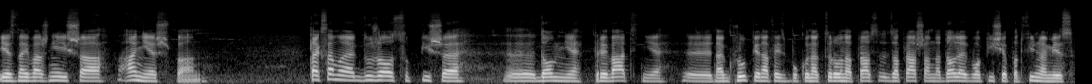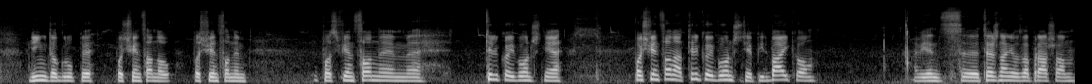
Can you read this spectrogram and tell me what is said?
jest najważniejsza, a nie szpan. Tak samo jak dużo osób pisze y, do mnie prywatnie y, na grupie na Facebooku, na którą zapraszam na dole w opisie pod filmem jest link do grupy poświęconym, poświęconym tylko i wyłącznie poświęcona tylko i wyłącznie pitbike'om, więc y, też na nią zapraszam.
